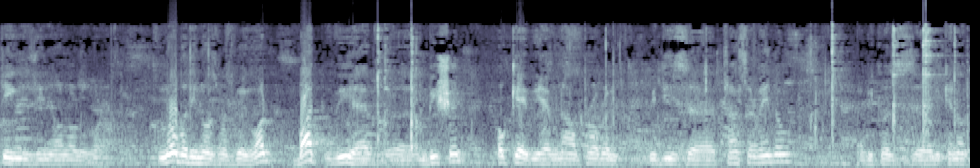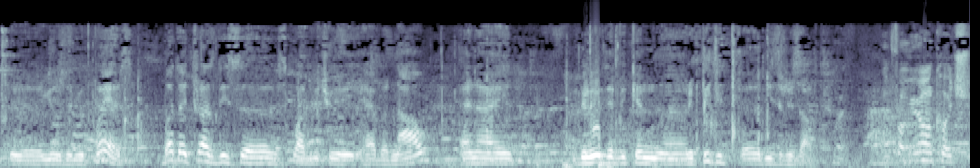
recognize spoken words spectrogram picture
things in all the world. Nobody knows what's going on, but we have uh, ambition. Okay, we have now problem with this uh, transfer window uh, because uh, we cannot uh, use the new players. But I trust this uh, squad which we have now, and I believe that we can uh, repeat it, uh, this result. And from your own coach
